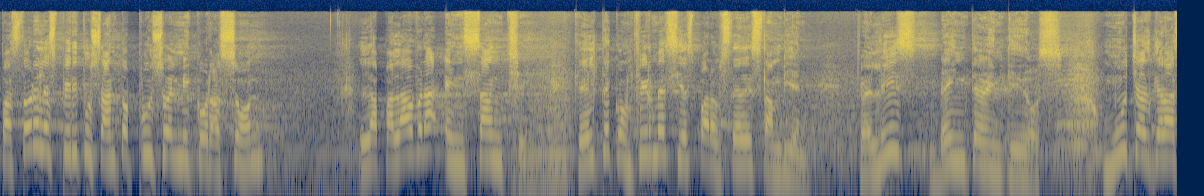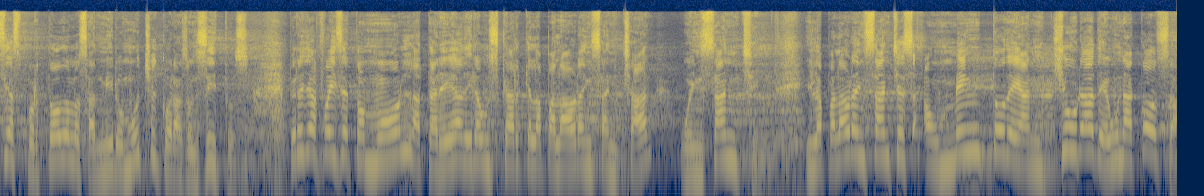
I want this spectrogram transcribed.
Pastor, el Espíritu Santo puso en mi corazón la palabra ensanche, que Él te confirme si es para ustedes también. Feliz 2022. Muchas gracias por todo, los admiro mucho y corazoncitos. Pero ella fue y se tomó la tarea de ir a buscar que la palabra ensanchar o ensanche. Y la palabra ensanche es aumento de anchura de una cosa,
